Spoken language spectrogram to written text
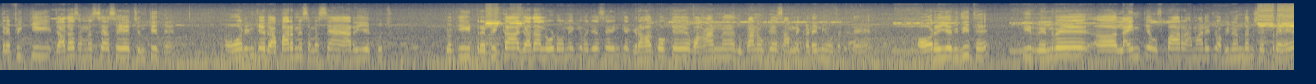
ट्रैफ़िक की ज़्यादा समस्या से चिंतित हैं और इनके व्यापार में समस्याएँ आ रही है कुछ, क्योंकि ट्रैफ़िक का ज़्यादा लोड होने की वजह से इनके ग्राहकों के वाहन, दुकानों के सामने खड़े नहीं हो सकते हैं। और ये विदित है कि रेलवे लाइन के उस पार हमारे जो अभिनंदन क्षेत्र है,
